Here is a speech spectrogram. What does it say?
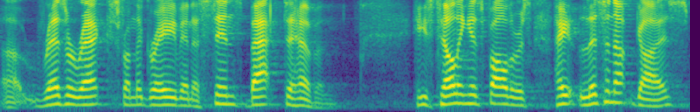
uh, resurrects from the grave and ascends back to heaven. He's telling his followers, hey, listen up, guys.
